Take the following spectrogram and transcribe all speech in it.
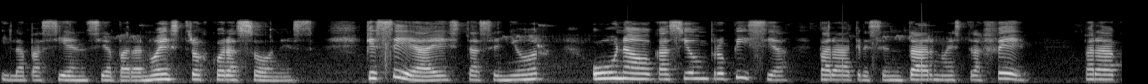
y la paciencia para nuestros corazones. Que sea esta, Señor, una ocasión propicia para acrecentar nuestra fe, para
